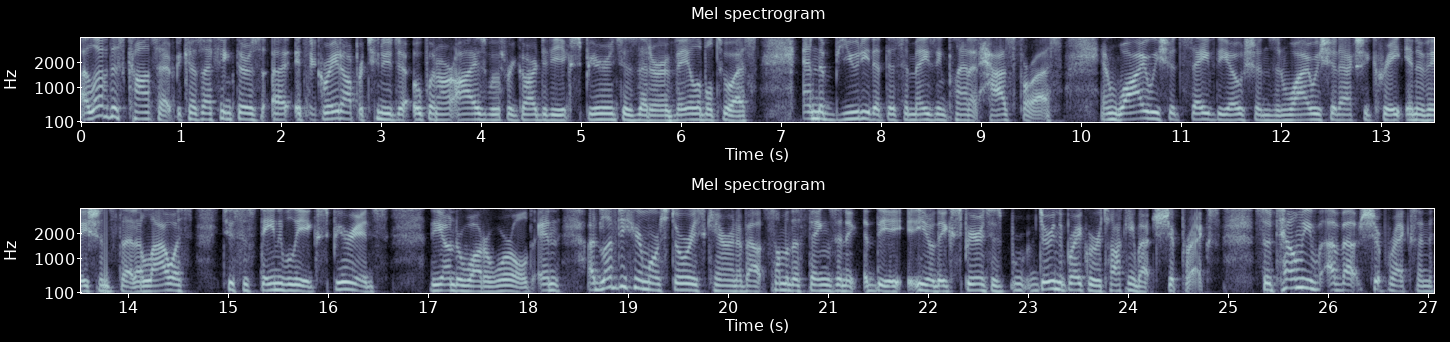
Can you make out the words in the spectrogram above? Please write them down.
I love this concept because I think there's a, it's a great opportunity to open our eyes with regard to the experiences that are available to us and the beauty that this amazing planet has for us, and why we should save the oceans and why we should actually create innovations that allow us to sustainably experience the underwater world. And I'd love to to hear more stories, Karen, about some of the things and the you know the experiences. During the break, we were talking about shipwrecks. So tell me about shipwrecks and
